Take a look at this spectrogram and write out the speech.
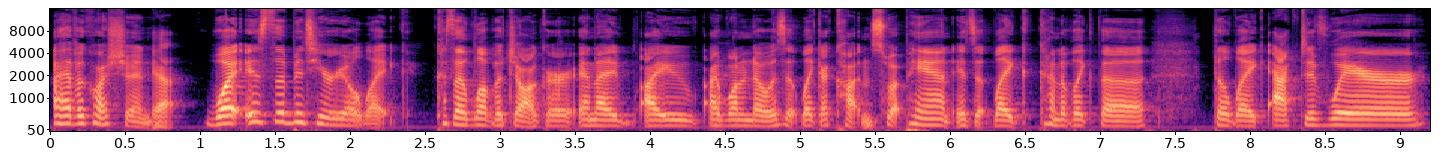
I have a question. Yeah. What is the material like? Because I love a jogger, and I I I want to know: is it like a cotton sweatpant? Is it like kind of like the the like active wear,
